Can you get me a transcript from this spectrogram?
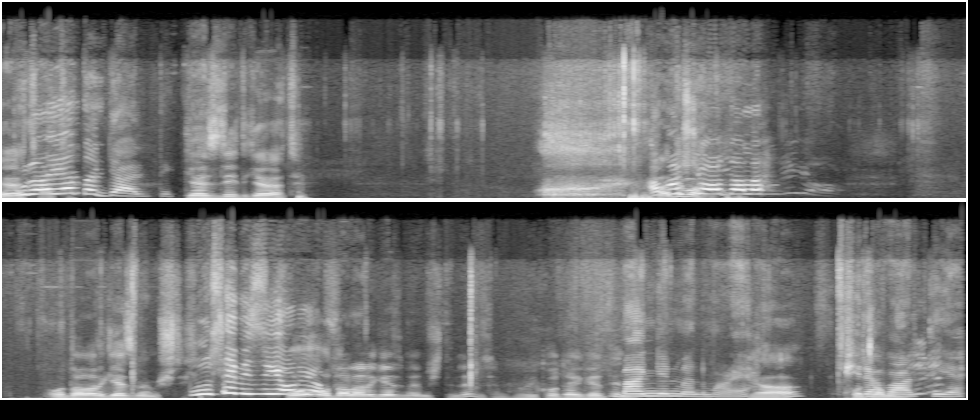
Evet. Buraya da geldik. Gezdiydik evet. Ama Hadi şu bak. odalar. Odaları gezmemiştik. Buse bizi O yoruyor. odaları gezmemiştin değil mi sen? Büyük odayı gezdin mi? Ben girmedim oraya. Ya Pire kocaman. var diye.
